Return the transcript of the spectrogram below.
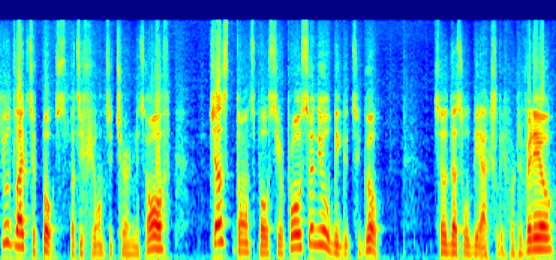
you would like to post, but if you want to turn it off, just don't post your post and you'll be good to go. So that will be actually for the video.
